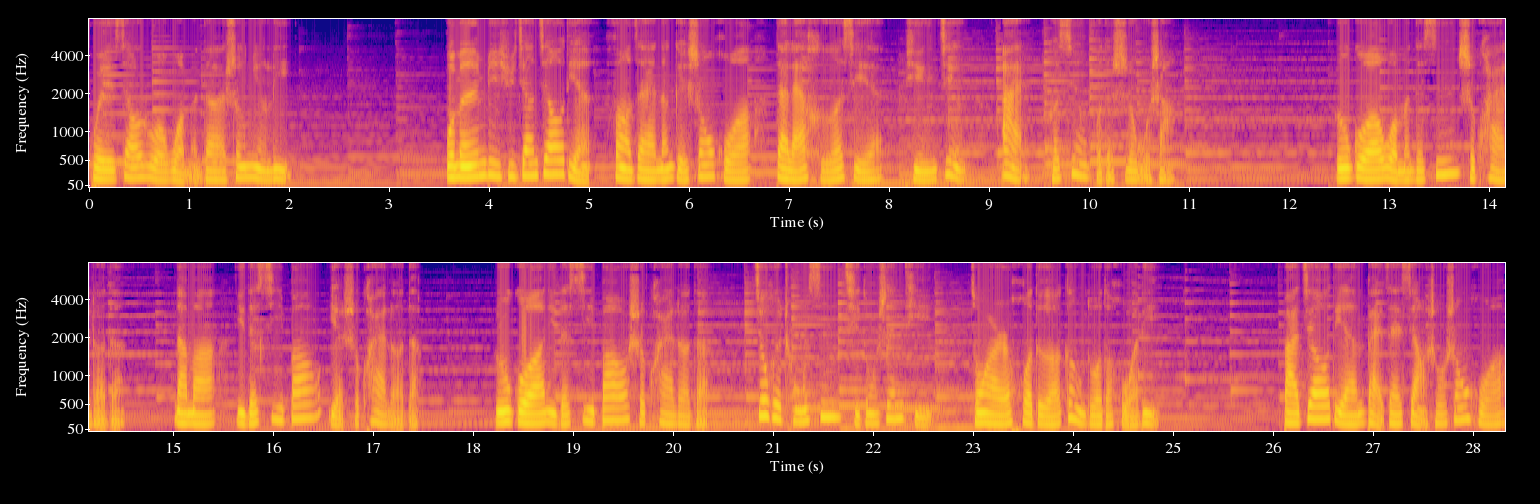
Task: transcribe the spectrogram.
会削弱我们的生命力。我们必须将焦点。放在能给生活带来和谐、平静、爱和幸福的事物上。如果我们的心是快乐的，那么你的细胞也是快乐的。如果你的细胞是快乐的，就会重新启动身体，从而获得更多的活力。把焦点摆在享受生活、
